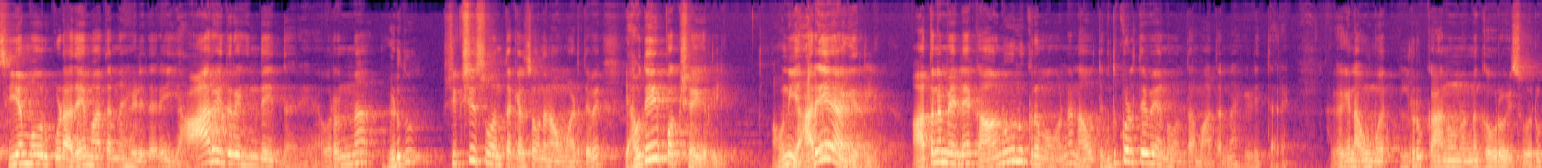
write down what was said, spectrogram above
ಸಿ ಎಂ ಅವರು ಕೂಡ ಅದೇ ಮಾತನ್ನು ಹೇಳಿದ್ದಾರೆ. ಯಾರು ಇದರ ಹಿಂದೆ ಇದ್ದಾರೆ, ಅವರನ್ನು ಹಿಡಿದು ಶಿಕ್ಷಿಸುವಂಥ ಕೆಲಸವನ್ನು ನಾವು ಮಾಡ್ತೇವೆ. ಯಾವುದೇ ಪಕ್ಷ ಇರಲಿ, ಅವನು ಯಾರೇ ಆಗಿರಲಿ, ಆತನ ಮೇಲೆ ಕಾನೂನು ಕ್ರಮವನ್ನು ನಾವು ತೆಗೆದುಕೊಳ್ತೇವೆ ಅನ್ನುವಂಥ ಮಾತನ್ನು ಹೇಳಿದ್ದಾರೆ. ಹಾಗಾಗಿ ನಾವು ಎಲ್ಲರೂ ಕಾನೂನನ್ನು ಗೌರವಿಸುವರು.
